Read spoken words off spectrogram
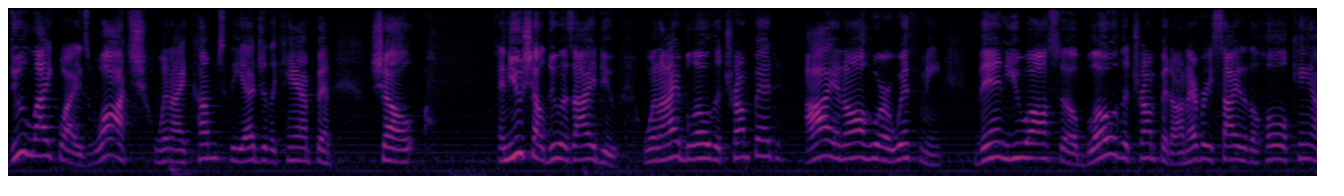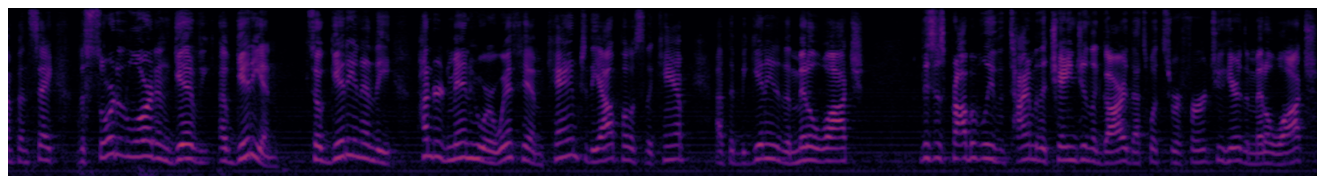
do likewise. Watch when I come to the edge of the camp and shall and you shall do as I do. When I blow the trumpet, I and all who are with me, then you also blow the trumpet on every side of the whole camp and say, The sword of the Lord and give of Gideon. So Gideon and the hundred men who were with him came to the outpost of the camp at the beginning of the middle watch. This is probably the time of the change in the guard. That's what's referred to here, the middle watch.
